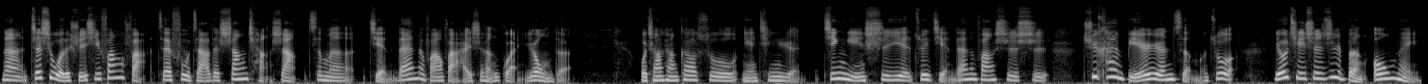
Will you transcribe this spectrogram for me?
那这是我的学习方法，在复杂的商场上，这么简单的方法还是很管用的。我常常告诉年轻人，经营事业最简单的方式是去看别人怎么做，尤其是日本、欧美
